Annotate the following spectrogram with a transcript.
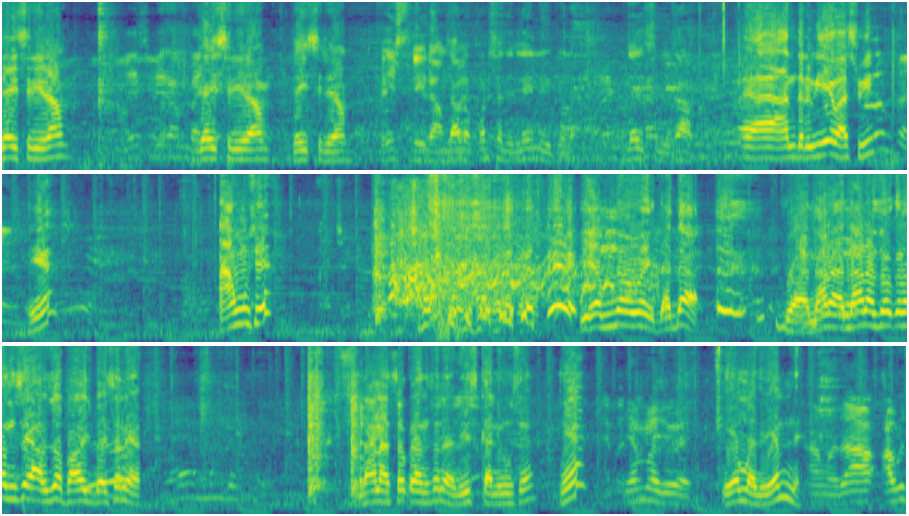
જય શ્રી રામ જય શ્રી રામ જય શ્રી રામ જય શ્રી રામ ચાલો પ્રસાદી લઈ લેવી પેલા. જય શ્રી રામ અંદર વીએ વાસવી હે? આ શું છે? એમ ન હોય દાદા. નાના નાના છોકરાનું છે. આવજો ભાવેશભાઈ છે ને. નાના છોકરાનું છે ને રિસ્કા એવું છે. હે? એમ જ હોય. એમ જ એમ ને? આમ જ. આ- આવું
